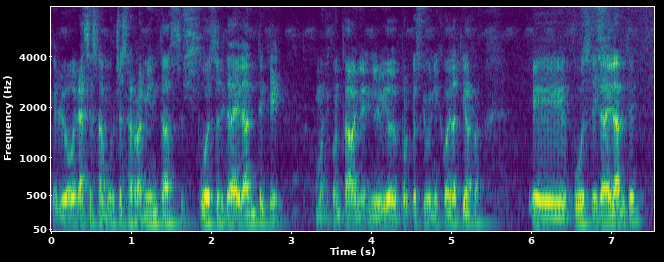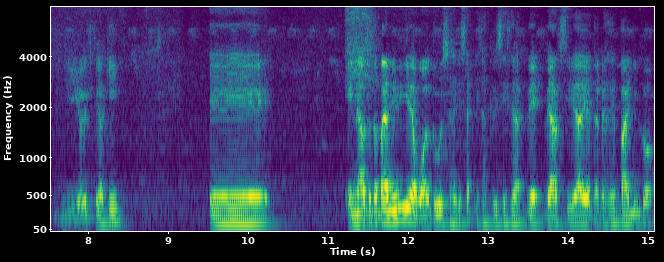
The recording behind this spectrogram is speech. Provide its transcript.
que luego gracias a muchas herramientas pude salir adelante, que como les contaba en el video de por qué soy un hijo de la tierra, eh, pude salir adelante y hoy estoy aquí. Eh, en la otra etapa de mi vida, cuando tuve esas, crisis de, de, ansiedad y ataques de pánico,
